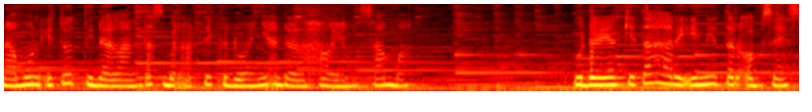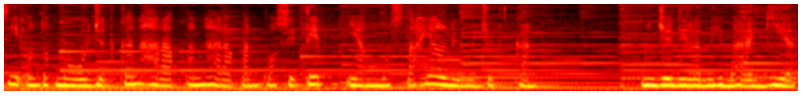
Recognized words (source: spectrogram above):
namun itu tidak lantas berarti keduanya adalah hal yang sama. Budaya kita hari ini terobsesi untuk mewujudkan harapan-harapan positif yang mustahil diwujudkan. Menjadi lebih bahagia,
